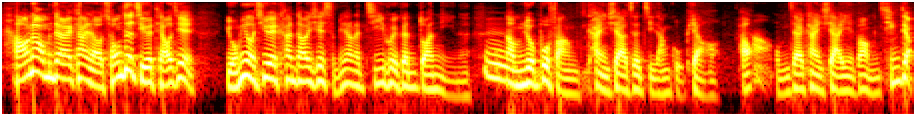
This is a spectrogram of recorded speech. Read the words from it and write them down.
好，那我们再来看哦，从这几个条件有没有机会看到一些什么样的机会跟端倪呢？嗯，那我们就不妨看一下这几张股票哈。好，好我们再看下一页，帮我们清掉。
